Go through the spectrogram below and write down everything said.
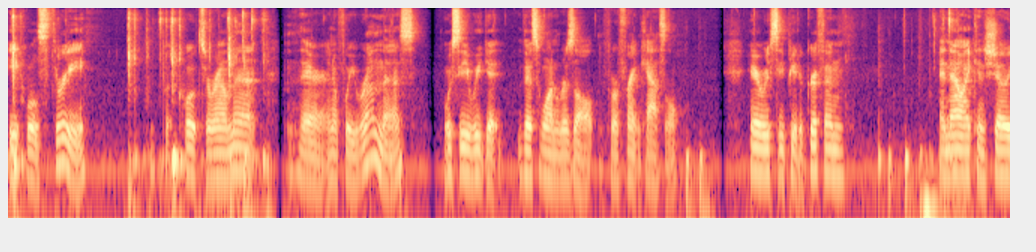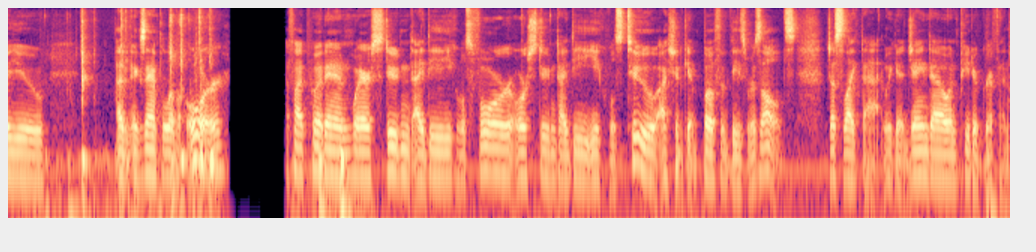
equals 3. Put quotes around that. There. And if we run this, we see we get this one result for Frank Castle. Here we see Peter Griffin. And now I can show you an example of OR. If I put in where student ID equals 4 or student ID equals 2, I should get both of these results. Just like that. We get Jane Doe and Peter Griffin.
